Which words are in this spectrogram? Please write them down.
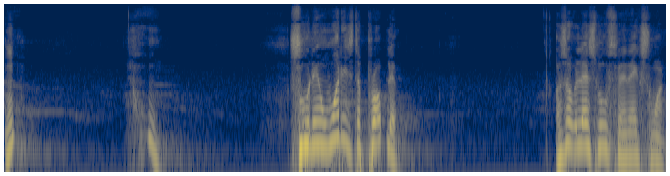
Hmm? No. So then, what is the problem? So let's move to the next one.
